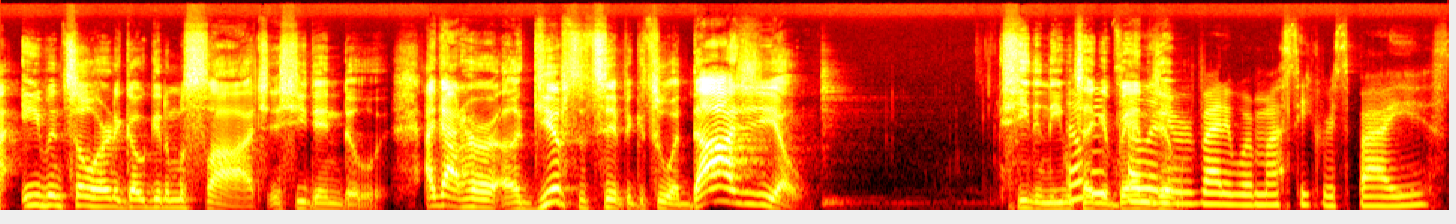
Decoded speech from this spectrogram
I even told her to go get a massage and she didn't do it. I got her a gift certificate to Adagio. She didn't even Don't take advantage of it. everybody where my secret spy is.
